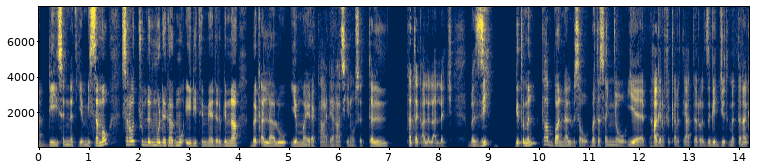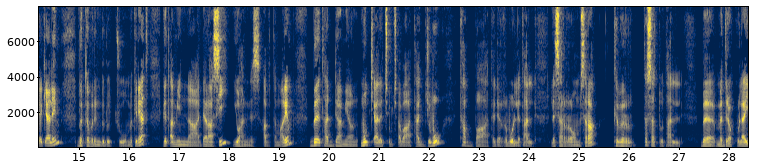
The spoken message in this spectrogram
አዲስነት የሚሰማው ስራዎቹን ደግሞ ደጋግሞ edit የሚያደርግና በቀላሉ የማይረካ ደራሲ ነው ስትል ታጠቃልላለች። በዚህ ግጥምን ካባና ልብሰው በተሰኘው የሀገር ፍቅር ቲያትር ዝግጅት መጠናቀቂያ ላይም በክብር እንግዶቹ ምክንያት ገጣሚና ደራሲ ዮሐንስ ሀብተ ማርያም በታዳሚያኑ ሞቅ ያለ ጭብጨባ ታጅቦ ካባ ተደርቦለታል። ለሰራውም ስራ ክብር ተሰጥቶታል። በመድረኩ ላይ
